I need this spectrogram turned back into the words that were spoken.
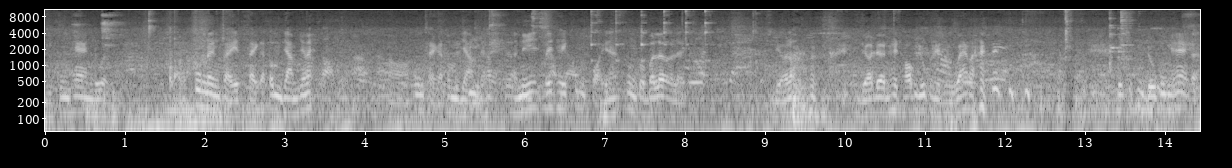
มีกุ้งแห้งด้วย กุ้งนึ่งใส่ใส่กับต้มยำใช่ไหมอ๋อกุ้งใส่กับต้มยำนะครับ อันนี้ไม่ใช่กุ้งฝอยนะ กุ้งตัวเบลเลอร์เลย เดี๋ยวเรา เดี๋ยวเดินให้ท้องยุบเลยถึงแวะมาดูดูกุ้งแห้งก่อน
